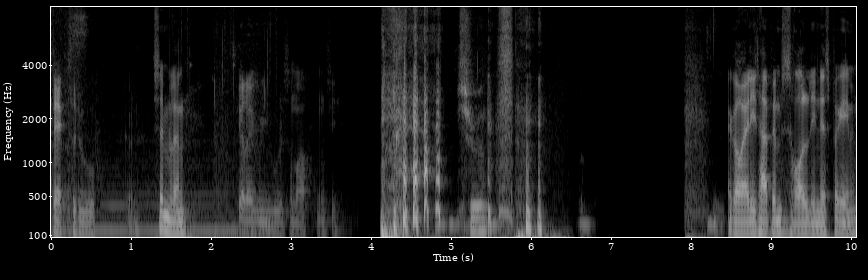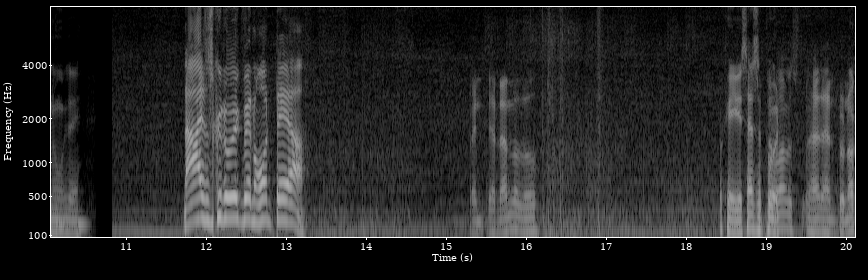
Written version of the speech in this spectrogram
back to duo. Simpelthen. Skal der ikke reroute så meget, kan man sige. True. Jeg går jeg lige tager Bimses rolle i næste par game nu. må vi se. Nej, så skal du ikke vende rundt der! Men han lander nede. Okay, jeg satser på, Han, han, han blev nok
